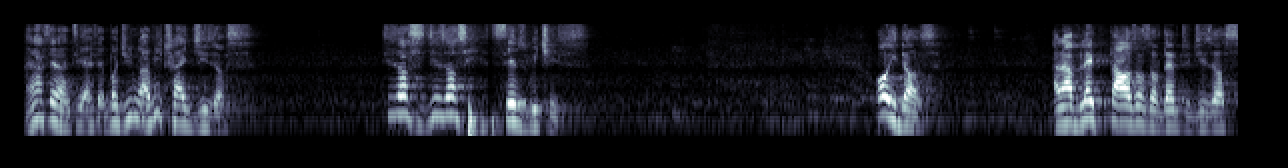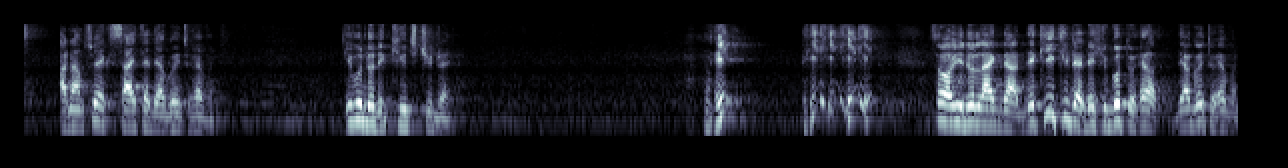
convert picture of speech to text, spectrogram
And I said, Auntie, I said, but you know, have you tried Jesus? Jesus, Jesus saves witches. Oh, he does. And I've led thousands of them to Jesus, and I'm so excited they are going to heaven. Even though they killed children. Some of you don't like that. They kill children, they should go to hell. They are going to heaven.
